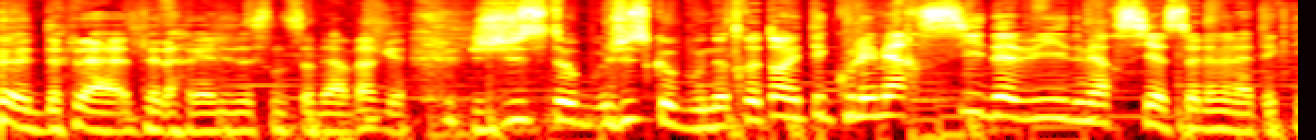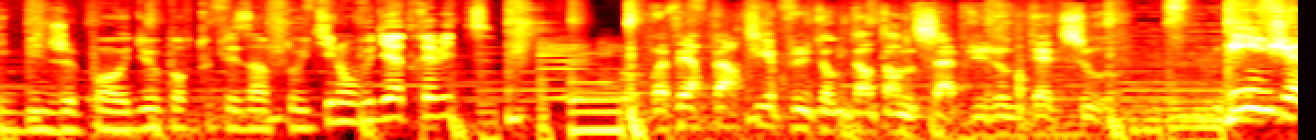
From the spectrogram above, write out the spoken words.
de, de, la, de, la, réalisation de Soderbergh jusqu'au bout. Notre temps est écoulé. Merci David, merci à Solène à la technique binge.audio pour toutes les infos utiles. On vous dit à très vite. Je préfère partir plutôt que d'entendre ça, plutôt que d'être sourd. Binge.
